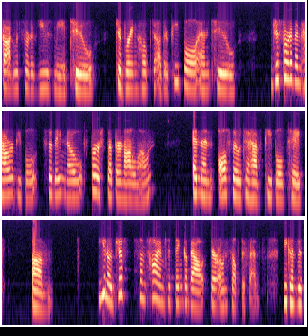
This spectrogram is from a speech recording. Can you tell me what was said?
God would sort of use me to to bring hope to other people and to just sort of empower people so they know first that they're not alone and then also to have people take, um, you know, just some time to think about their own self defense because it's,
